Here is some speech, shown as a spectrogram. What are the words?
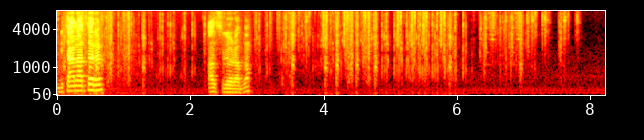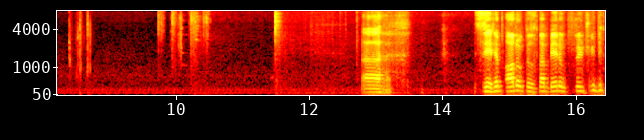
Bir tane atarım. Al Silor ablam. Ah. Zeynep A noktasından B noktasına 3 gidip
